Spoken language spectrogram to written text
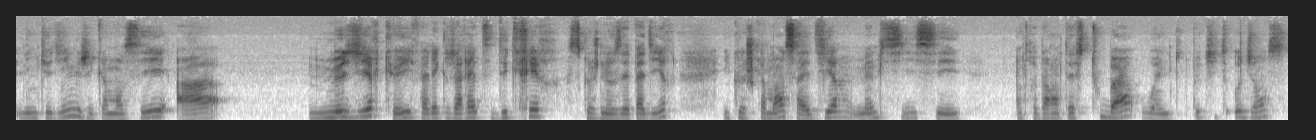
LinkedIn, j'ai commencé à me dire qu'il fallait que j'arrête d'écrire ce que je n'osais pas dire et que je commence à dire, même si c'est entre parenthèses tout bas ou à une toute petite audience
